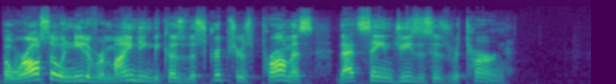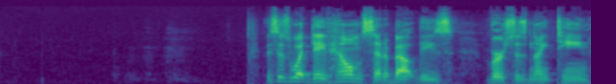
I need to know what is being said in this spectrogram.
but we're also in need of reminding because the scriptures promise that same Jesus' return. This is what Dave Helms said about these verses 19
